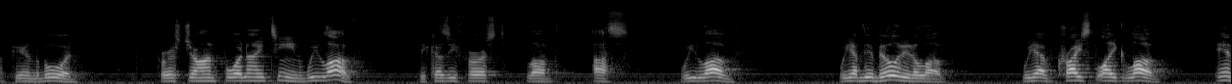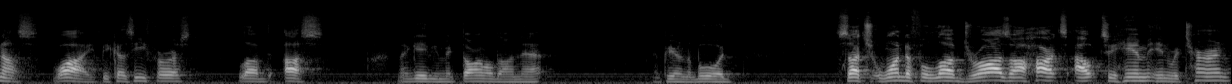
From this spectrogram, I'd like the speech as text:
up here on the board. 1 John 4:19 We love because he first loved us. We love. We have the ability to love. We have Christ-like love in us. Why? Because he first loved us. And I gave you McDonald on that up here on the board. Such wonderful love draws our hearts out to Him in return.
